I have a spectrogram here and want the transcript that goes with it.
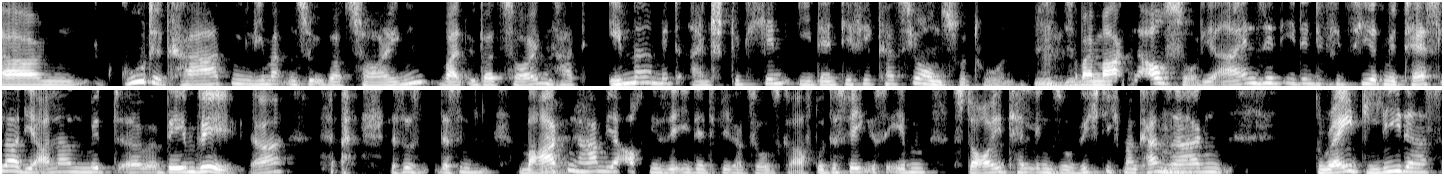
ähm, gute Karten, jemanden zu überzeugen, weil überzeugen hat immer mit ein Stückchen Identifikation zu tun. Mhm. ist ja bei Marken auch so. Die einen sind identifiziert mit Tesla, die anderen mit äh, BMW. Ja, das ist, das sind Marken haben ja auch diese Identifikationskraft und deswegen ist eben Storytelling so wichtig. Man kann mhm. sagen, Great Leaders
